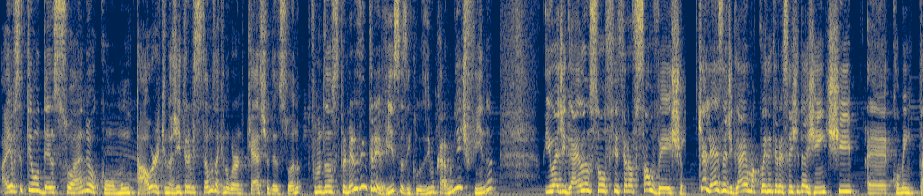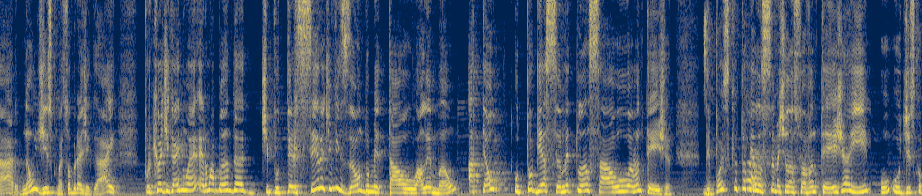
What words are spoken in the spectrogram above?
Aí você tem o Dan Suano com o Moon Tower, que nós já entrevistamos aqui no Groundcast, o Dan Suano. Foi uma das nossas primeiras entrevistas, inclusive, um cara muito gente fina. E o Ed Guy lançou o Theater of Salvation. Que, aliás, o Ed Guy é uma coisa interessante da gente é, comentar, não um disco, mas sobre o Ed Guy, porque o Ed Guy não é- era uma banda, tipo, terceira divisão do metal alemão, até o, o Tobias Summit lançar o Avantasia. Depois que o Tobias Summit lançou a Vantage, aí o, o disco,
